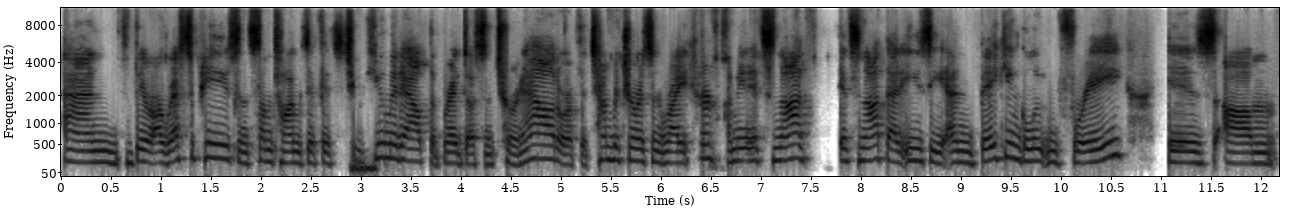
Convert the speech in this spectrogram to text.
And there are recipes. And sometimes if it's too humid out, the bread doesn't turn out, or if the temperature isn't right. Sure. I mean, it's not it's not that easy. And baking gluten free is um,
